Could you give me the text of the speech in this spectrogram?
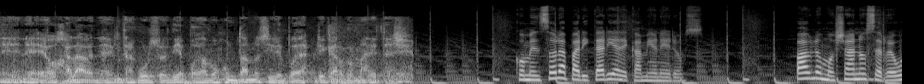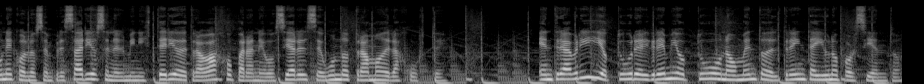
eh, ojalá en el transcurso del día podamos juntarnos y le pueda explicar con más detalle. Comenzó la paritaria de camioneros. Pablo Moyano se reúne con los empresarios en el Ministerio de Trabajo para negociar el segundo tramo del ajuste. Entre abril y octubre el gremio obtuvo un aumento del 31%.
